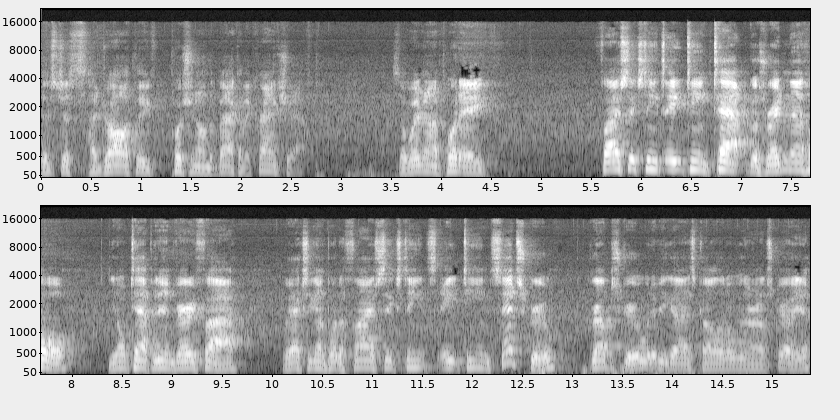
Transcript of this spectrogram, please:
that's just hydraulically pushing on the back of the crankshaft. So we're going to put a 5 16 18 tap, goes right in that hole. You don't tap it in very far. We're actually going to put a 5 16 18 set screw, grub screw, whatever you guys call it over there in Australia.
